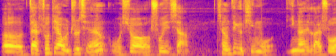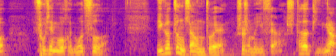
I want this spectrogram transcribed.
呃，在说第二问之前，我需要说一下，像这个题目应该来说出现过很多次了。一个正三棱锥是什么意思呀？是它的底面，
